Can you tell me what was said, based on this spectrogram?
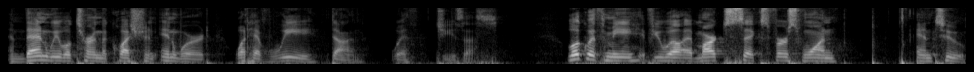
And then we will turn the question inward what have we done with Jesus? Look with me, if you will, at Mark 6, verse 1 and 2.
